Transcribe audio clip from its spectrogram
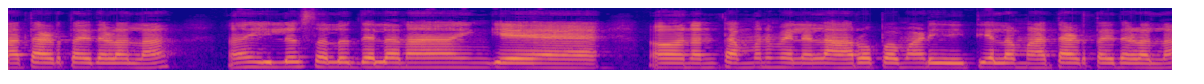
ಮಾತಾಡ್ತಾ ಇದ್ದಾಳಲ್ಲ? ಇಲ್ಲ ಸಲ್ಲದೆಲ್ಲ ನಾ ಹಿಂಗೆ ನನ್ನ ತಮ್ಮನ ಮೇಲೆಲ್ಲ ಆರೋಪ ಮಾಡಿ ಈ ರೀತಿ ಮಾತಾಡ್ತಾ ಇದ್ದಾಳಲ್ಲ?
